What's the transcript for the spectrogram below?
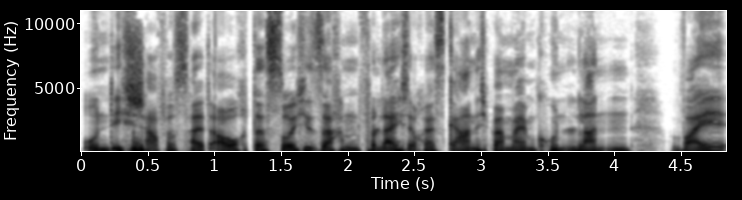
und ich schaffe es halt auch, dass solche Sachen vielleicht auch erst gar nicht bei meinem Kunden landen, weil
